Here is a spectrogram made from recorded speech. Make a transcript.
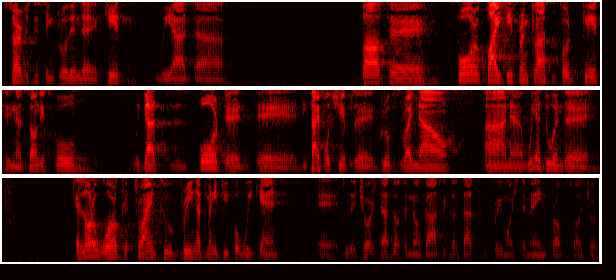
services, including the kids. We had uh, about uh, four or five different classes for kids in a Sunday school. We got four uh, discipleship groups right now, and we are doing the, a lot of work trying to bring as many people we can to the church that doesn't know God, because that's pretty much the main purpose of church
